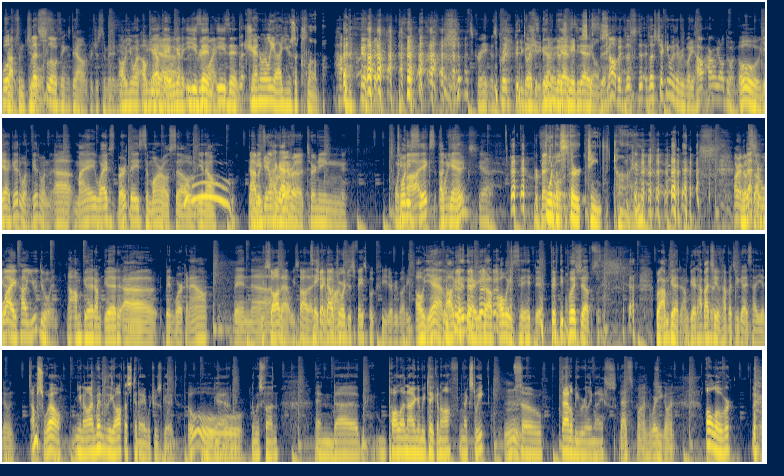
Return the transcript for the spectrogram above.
Well, drop some jewels? Let's slow things down for just a minute. Here. Oh, you want? Okay, Yeah, okay. We're gonna let's ease in, rewind it. ease in. Generally, I use a club. That's great. That's good. Good negotiating. good. tactics. Negotiating Yes, yes. skills. No, but let's let's check in with everybody. How, how are we all doing? Oh yeah, good one, good one. Uh, my wife's birthday's tomorrow, so you know. Abigail I gotta- Herrera turning 25? 26 again? 26? Yeah. Perpetual. For the 13th time. all right, No, but that's so your good. wife. How you doing? No, I'm good. I'm good. Uh, been working out. Been. Uh, we saw that. We saw that. taking Check out walks. George's Facebook feed, everybody. Oh yeah, log in there. You know, I've always hit it. 50 push-ups. but I'm good. I'm good. How about you? How about you guys? How you doing? I'm swell. You know, I went to the office today, which was good. Oh. Yeah, it was fun. And uh, Paula and I are going to be taking off next week. Mm. So that'll be really nice. That's fun. Where are you going? All over.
